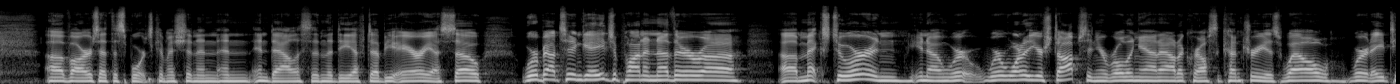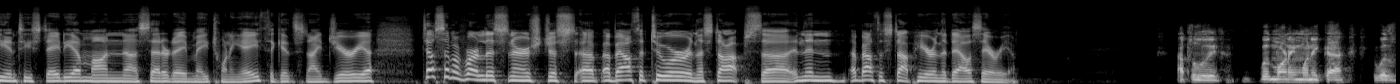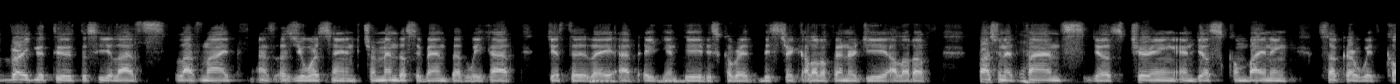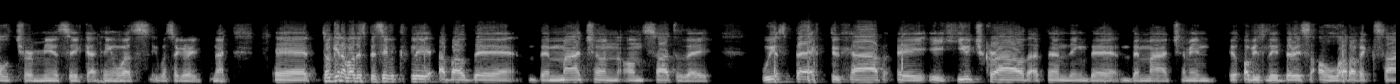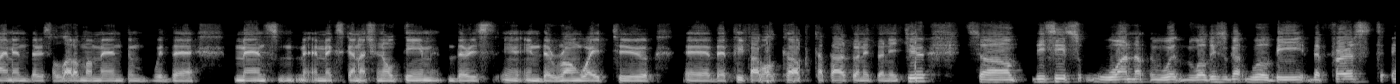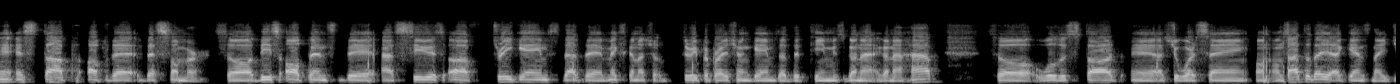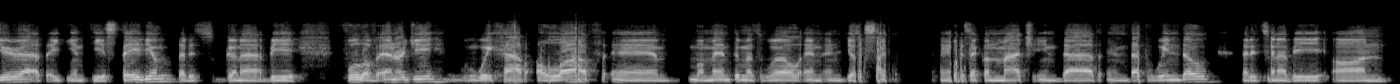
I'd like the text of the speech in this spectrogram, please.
of ours at the Sports Commission and in, in, in, Dallas in the DFW area. So we're about to engage upon another uh, uh, Mex tour, and you know we're we're one of your stops, and you're rolling out out across the country as well. We're at AT&T Stadium on uh, Saturday, May 28th against Nigeria. Tell some of our listeners just uh, about the tour and the stops, uh, and then about the stop here in the Dallas area. Absolutely. Good morning, Monica. It was very good to, to see you last last night. As, as you were saying, tremendous event that we had yesterday at AT&T Discovery District. A lot of energy, a lot of passionate yeah. fans just cheering and just combining soccer with culture, music. I think it was it was a great night. Uh, talking about specifically about the the match on on Saturday we expect to have a, a, huge crowd attending the, the match. I mean, obviously, there is a lot of excitement. There is a lot of momentum with the men's Mexican national team. There is in, in the runway to uh, the FIFA World Cup Qatar 2022. So this is one. Well, this will be the first uh, stop of the the summer. So this opens the a series of three games that the Mexican national three preparation games that the team is gonna gonna have. So we'll start, uh, as you were saying, on, on Saturday against Nigeria at AT&T Stadium. That is gonna be full of energy. We have a lot of um, momentum as well, and and just excitement the second match in that in that window that it's gonna be on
